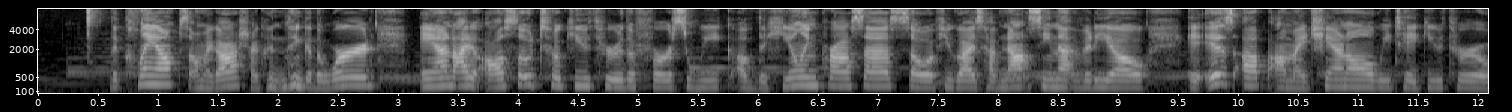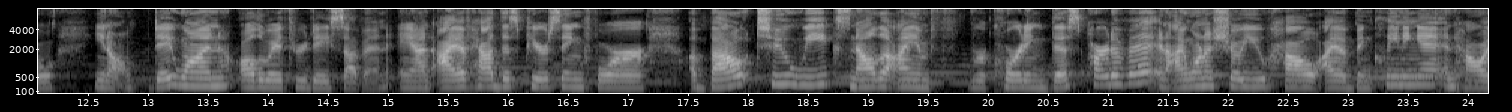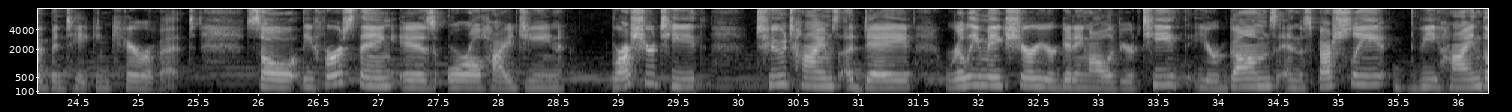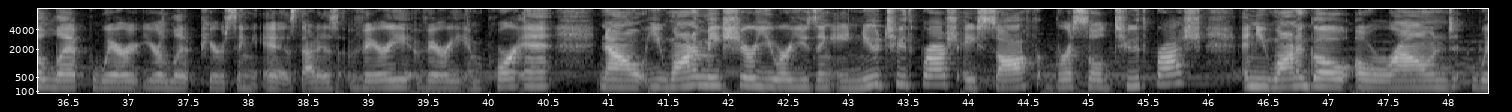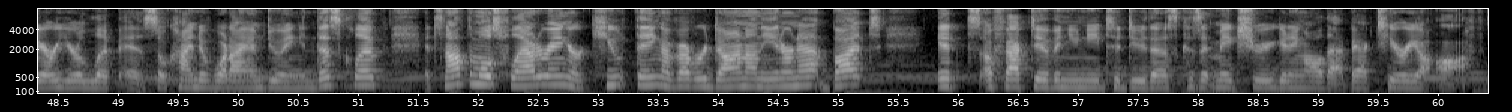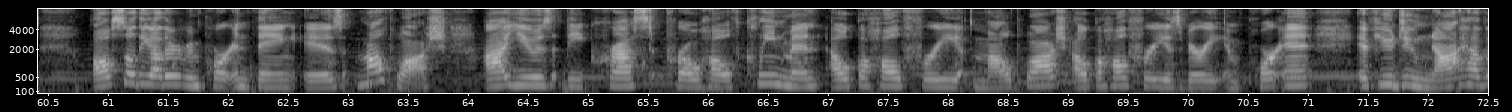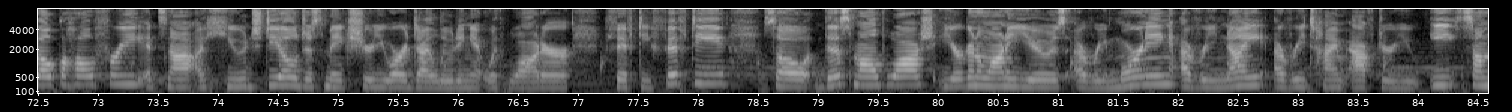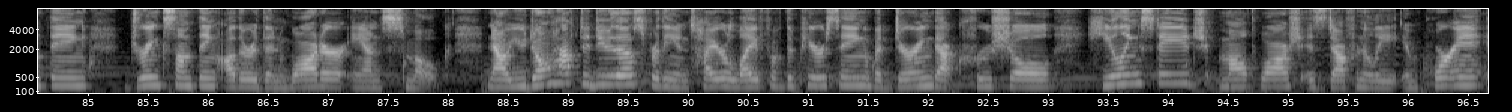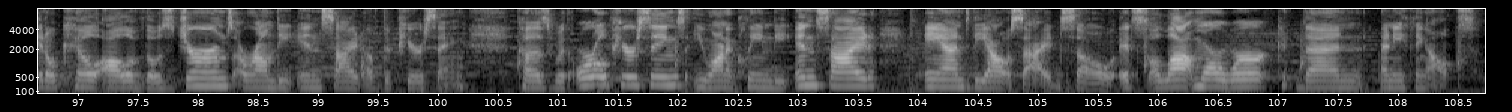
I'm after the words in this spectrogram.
the clamps. Oh my gosh, I couldn't think of the word. And I also took you through the first week of the healing process. So if you guys have not seen that video, it is up on my channel. We take you through, you know, day one all the way through day seven. And I have had this piercing for about two weeks now that I am recording this part of it. And I want to show you how I have been cleaning it and how I've been taking care of it. So the first thing is oral hygiene. Brush your teeth two times a day. Really make sure you're getting all of your teeth, your gums, and especially behind the lip where your lip piercing is. That is very, very important. Now, you want to make sure you are using a new toothbrush, a soft bristled toothbrush, and you want to go around where your lip is. So, kind of what I am doing in this clip. It's not the most flattering or cute thing I've ever done on the internet, but it's effective and you need to do this because it makes sure you're getting all that bacteria off. Also, the other important thing is mouthwash. I use the Crest Pro Health Clean Mint alcohol free mouthwash. Alcohol free is very important. If you do not have alcohol free, it's not a huge deal. Just make sure you are diluting it with water 50 50. So, this mouthwash you're gonna wanna use every morning, every night, every time after you eat something, drink something other than water, and smoke. Now, you don't have to do this for the entire life of of the piercing, but during that crucial healing stage, mouthwash is definitely important. It'll kill all of those germs around the inside of the piercing. Because with oral piercings, you want to clean the inside and the outside. So it's a lot more work than anything else.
